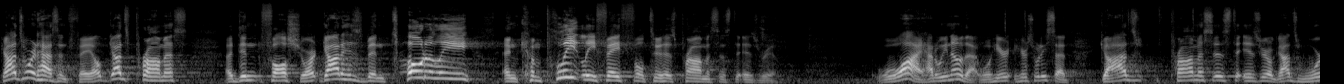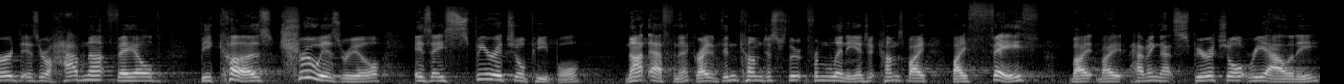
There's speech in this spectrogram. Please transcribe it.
God's word hasn't failed. God's promise uh, didn't fall short. God has been totally and completely faithful to his promises to Israel. Why? How do we know that? Well, here, here's what he said God's promises to Israel, God's word to Israel have not failed because true Israel is a spiritual people, not ethnic, right? It didn't come just through, from lineage, it comes by, by faith, by, by having that spiritual reality.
